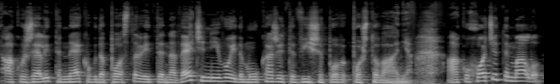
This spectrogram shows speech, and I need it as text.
ako želite nekog da postavite na veći nivo i da mu ukažete više po, poštovanja. Ako hoćete malo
